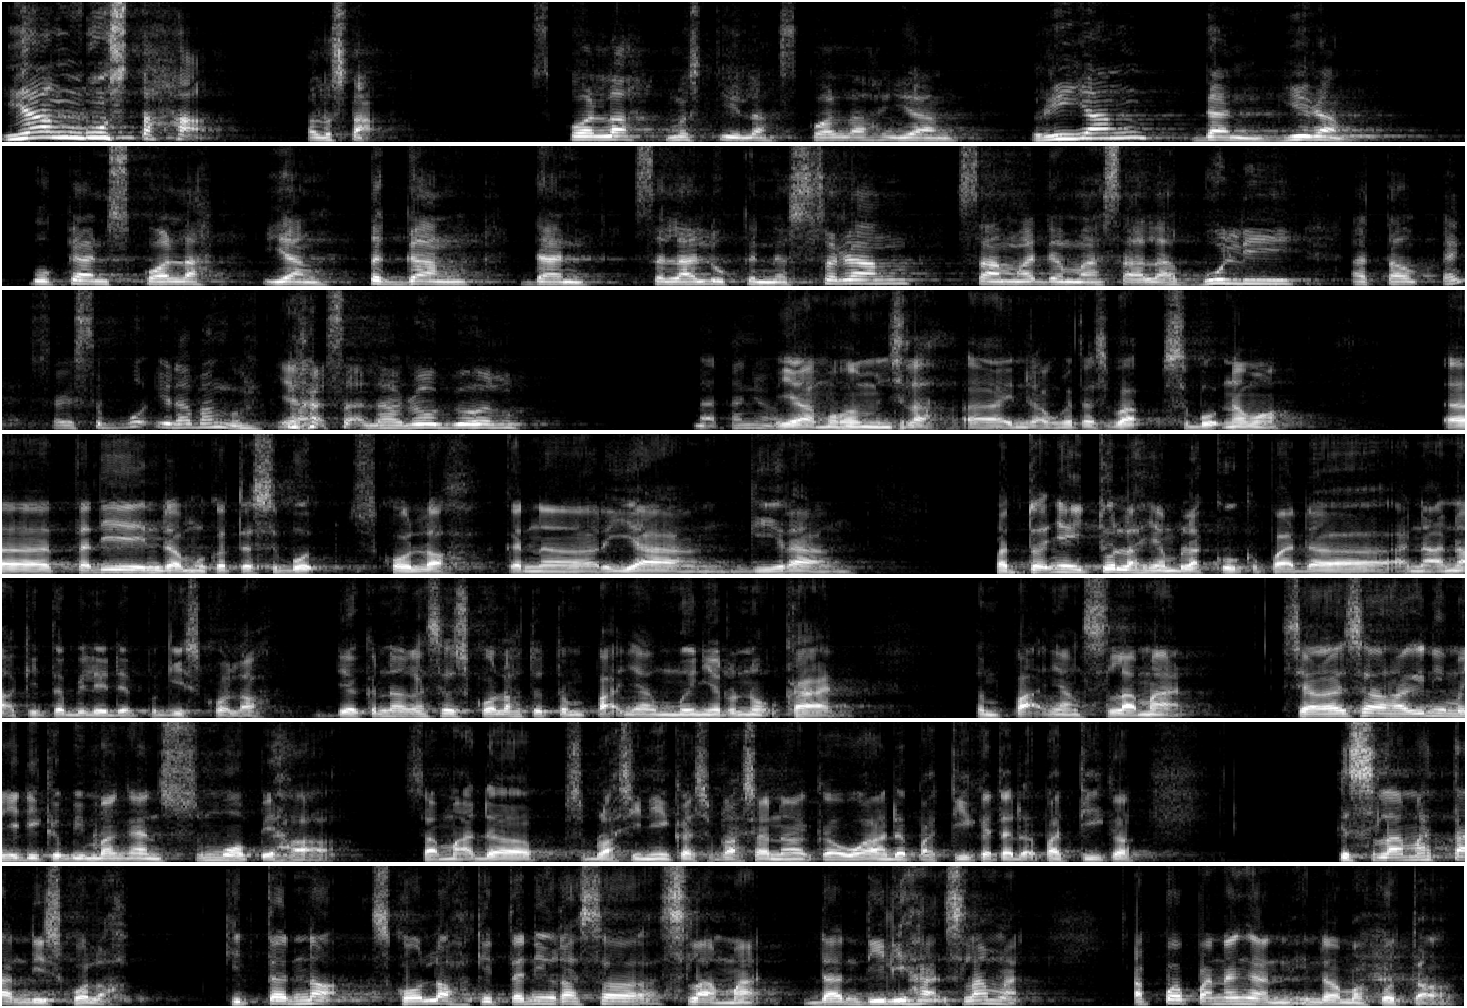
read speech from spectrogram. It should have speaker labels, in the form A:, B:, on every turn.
A: Yang mustahak, kalau start, sekolah mestilah sekolah yang riang dan girang. Bukan sekolah yang tegang dan selalu kena serang sama ada masalah buli atau eh saya sebut dia dah bangun
B: Ya.
A: masalah rogol nak tanya
B: Ya, mohon mencelah uh, Indra Mahkota sebab sebut nama. Uh, tadi Indra Mahkota sebut sekolah kena riang, girang. Patutnya itulah yang berlaku kepada anak-anak kita bila dia pergi sekolah. Dia kena rasa sekolah tu tempat yang menyeronokkan, tempat yang selamat. Saya rasa hari ini menjadi kebimbangan semua pihak. Sama ada sebelah sini ke sebelah sana ke, orang ada parti ke tak ada parti ke. Keselamatan di sekolah. Kita nak sekolah kita ni rasa selamat dan dilihat selamat. Apa pandangan Indra Mahkota?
